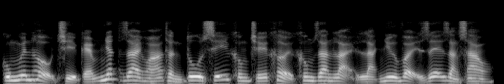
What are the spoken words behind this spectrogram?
Cùng nguyên hậu chỉ kém nhất giai hóa thần tu sĩ không chế khởi không gian lại là như vậy dễ dàng sao.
